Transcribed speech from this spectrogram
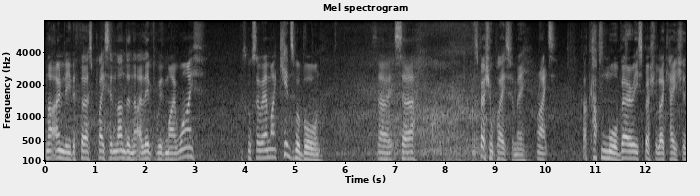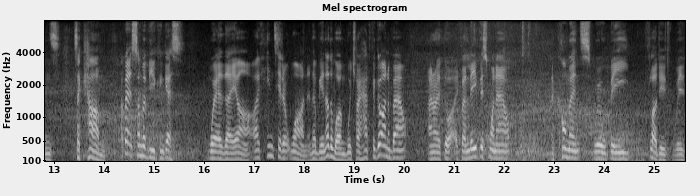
not only the first place in London that I lived with my wife, it's also where my kids were born. So it's a special place for me. Right, got a couple more very special locations to come. I bet some of you can guess where they are. I've hinted at one, and there'll be another one which I had forgotten about and I thought if I leave this one out, the comments will be flooded with,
